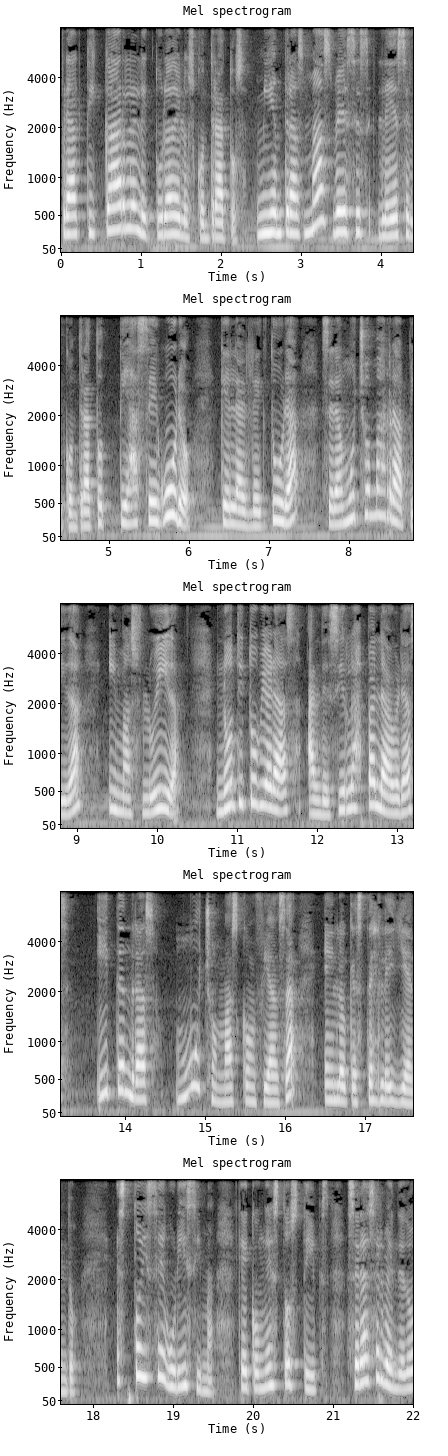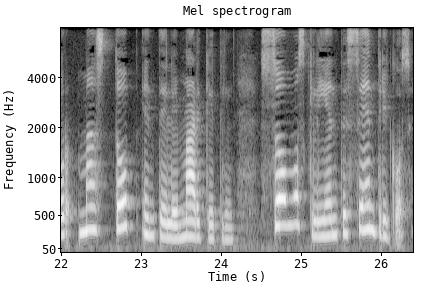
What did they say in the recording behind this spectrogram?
practicar la lectura de los contratos. Mientras más veces lees el contrato, te aseguro que la lectura será mucho más rápida y más fluida. No titubearás al decir las palabras y tendrás mucho más confianza en lo que estés leyendo. Estoy segurísima que con estos tips serás el vendedor más top en telemarketing. Somos clientes céntricos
